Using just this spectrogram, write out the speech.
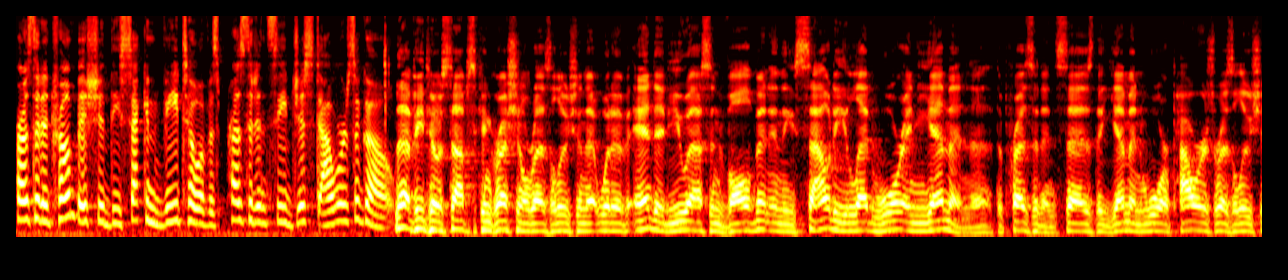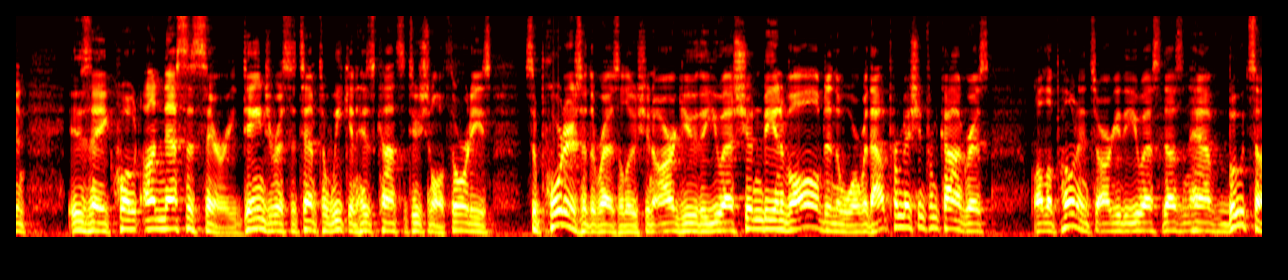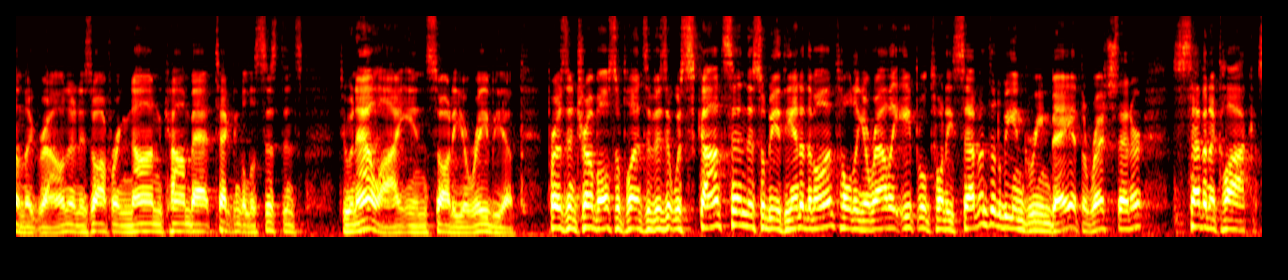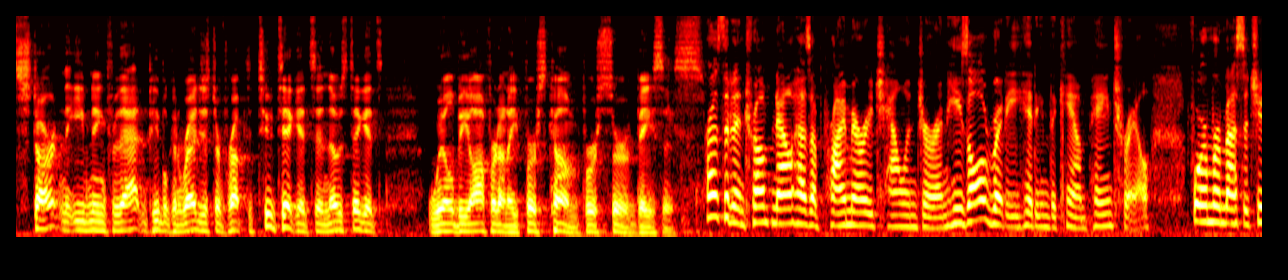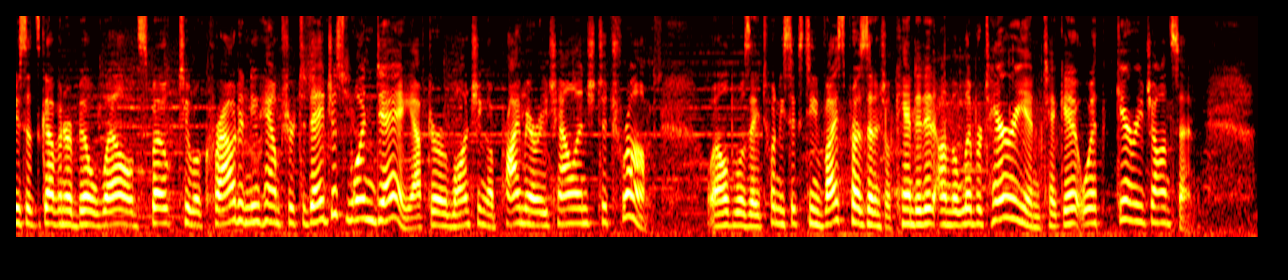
President Trump issued the second veto of his presidency just hours ago. That veto stops a congressional resolution that would have ended U.S. involvement in the Saudi-led war in Yemen. Uh, the president says the Yemen War Powers Resolution is a, quote, unnecessary, dangerous attempt to weaken his constitutional authorities. Supporters of the resolution argue the U.S. shouldn't be involved in the war without permission from Congress, while opponents argue the U.S. doesn't have boots on the ground and is offering non-combat technical assistance to an ally in Saudi Arabia. President Trump also plans to visit Wisconsin. This will be at the end of the month, holding a rally April 27th. It'll be in Green Bay at the Resch Center. 7 o'clock start in the evening for that, and people can register for up to two tickets, and those tickets will be offered on a first come, first served basis. President Trump now has a primary challenger, and he's already hitting the campaign trail. Former Massachusetts Governor Bill Weld spoke to a crowd in New Hampshire today, just one day after launching a primary challenge to Trump. Weld was a 2016 vice presidential candidate on the Libertarian ticket with Gary Johnson.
